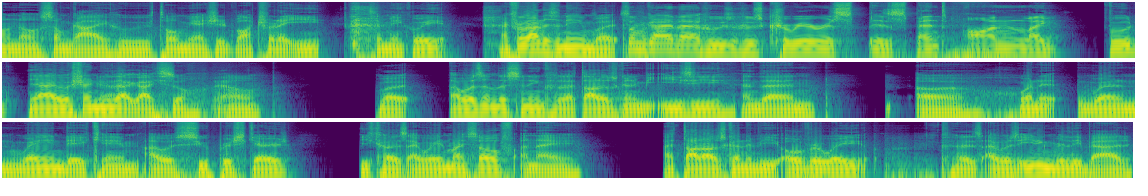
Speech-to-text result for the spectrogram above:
don't know, some guy who told me I should watch what I eat to make weight. I forgot his name, but Some guy that whose whose career is is spent on like food. yeah, I wish I knew Yeah. that guy still. Yeah. Um, but I wasn't listening because I thought it was gonna be easy, and then uh, when it when weighing day came, I was super scared because I weighed myself and I I thought I was gonna be overweight because I was eating really bad.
